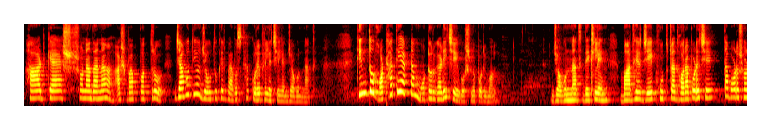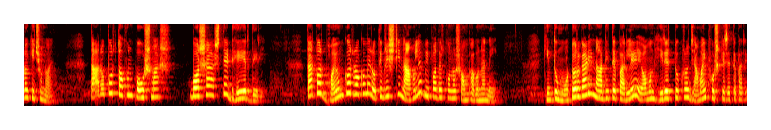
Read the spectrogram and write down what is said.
হার্ড ক্যাশ, সোনাদানা, আসবাবপত্র যাবতীয় যৌতুকের ব্যবস্থা করে ফেলেছিলেন জগন্নাথ। কিন্তু হঠাৎই একটা মোটর গাড়ি চেয়ে বসল পরিমল। জগন্নাথ দেখলেন বাঁধের যে খুঁতটা ধরা পড়েছে তা বড়সড় কিছু নয়। তার ওপর তখন পৌষ মাস, বর্ষা আসতে ঢের দেরি। তারপর ভয়ঙ্কর রকমের অতিবৃষ্টি না হলে বিপদের কোনো সম্ভাবনা নেই। কিন্তু মোটর গাড়ি না দিতে পারলে অমন হীরের টুকরো জামাই ফসকে যেতে পারে।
